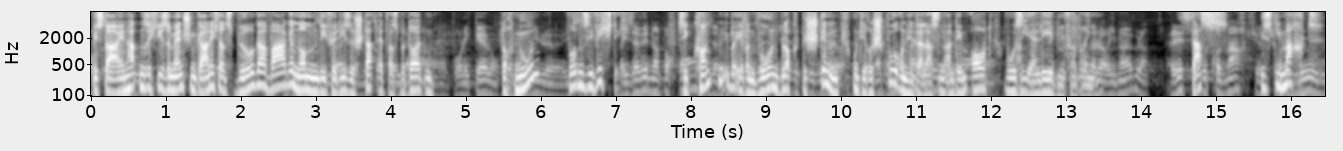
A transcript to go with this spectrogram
Bis dahin hatten sich diese Menschen gar nicht als Bürger wahrgenommen, die für diese Stadt etwas bedeuten. Doch nun wurden sie wichtig. Sie konnten über ihren Wohnblock bestimmen und ihre Spuren hinterlassen an dem Ort, wo sie ihr Leben verbringen. Das ist die Macht,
